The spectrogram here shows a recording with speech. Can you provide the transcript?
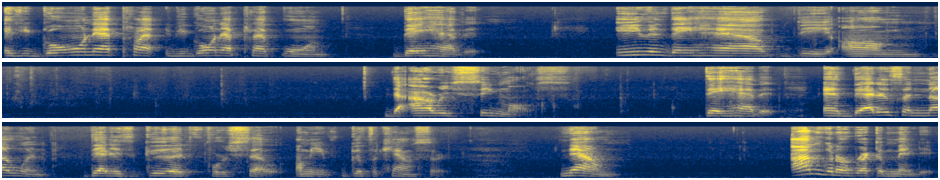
if you go on that plat if you go on that platform, they have it. Even they have the um the Irish sea moss. They have it. And that is another one that is good for cell. I mean, good for cancer. Now, I'm going to recommend it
